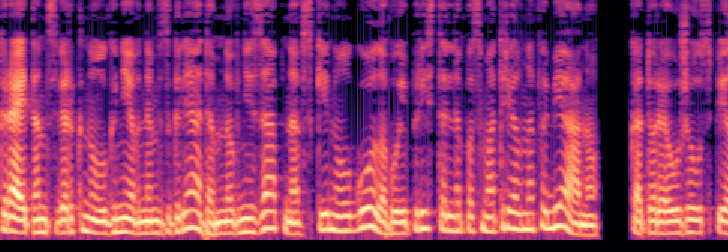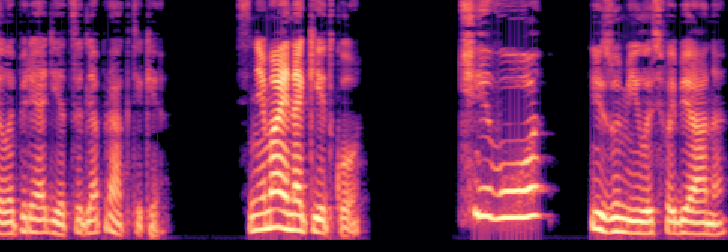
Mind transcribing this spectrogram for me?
Крайтон сверкнул гневным взглядом, но внезапно вскинул голову и пристально посмотрел на Фабиану, которая уже успела переодеться для практики. «Снимай накидку!» «Чего?» – изумилась Фабиана.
